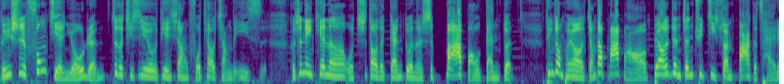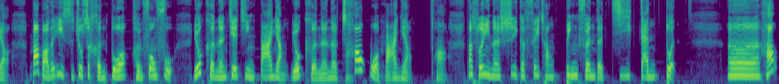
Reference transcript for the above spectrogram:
等于是丰俭由人。这个其实也有点像佛跳墙的意思。可是那天呢，我吃到的干炖呢是八宝干炖。听众朋友，讲到八宝，不要认真去计算八个材料。八宝的意思就是很多、很丰富，有可能接近八样，有可能呢超过八样。好，那所以呢是一个非常缤纷的鸡肝炖。呃，好，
